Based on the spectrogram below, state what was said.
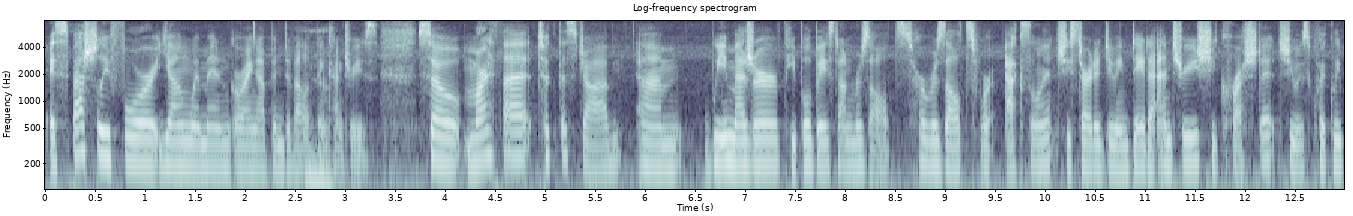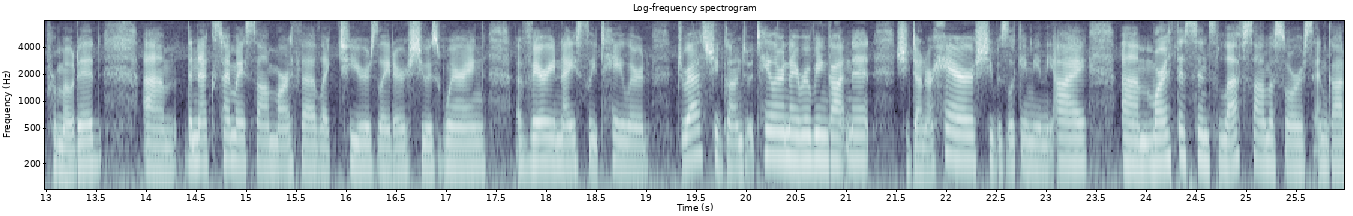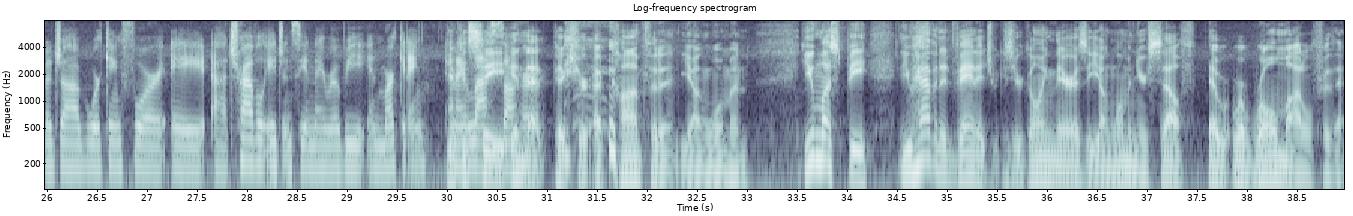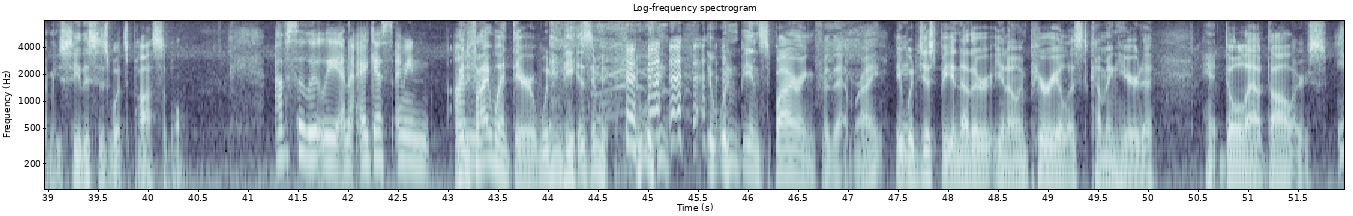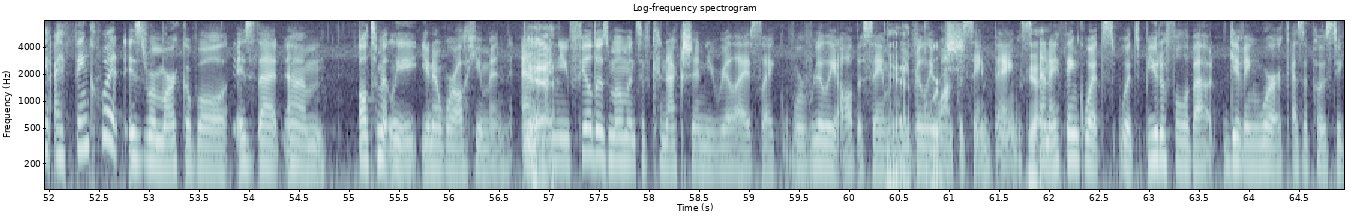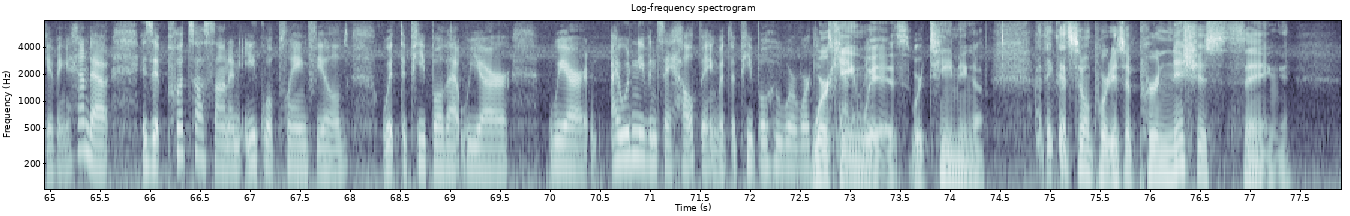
especially for young women growing up in developing countries. So Martha took this job. Um, we measure people based on results. Her results were excellent. She started doing data entry. She crushed it. She was quickly promoted. Um, the next time I saw Martha, like two years later, she was wearing a very nicely tailored dress. She'd gone to a tailor in Nairobi and gotten it. She'd done her hair. She was looking me in the eye. Um, Martha since left Samasource and got a job working for a uh, travel agency in Nairobi in marketing. You and I last see saw in her. that picture a confident young woman. You must be. You have an advantage because you're going there as a young woman yourself, a, a role model for them. You see, this is what's possible. Absolutely, and I guess I mean, I mean, if I went there, it wouldn't be as it wouldn't, it wouldn't be inspiring for them, right? It would just be another, you know, imperialist coming here to dole out dollars. Yeah, I think what is remarkable is that um, ultimately, you know, we're all human, and Yeah. when you feel those moments of connection, you realize like we're really all the same, and Yeah, we really want the same things. Yeah. And I think what's what's beautiful about giving work as opposed to giving a handout is it puts us on an equal playing field with the people that we are. We are. I wouldn't even say helping, but the people who we're working working together with. We're teaming up. I think that's so important. It's a pernicious thing,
